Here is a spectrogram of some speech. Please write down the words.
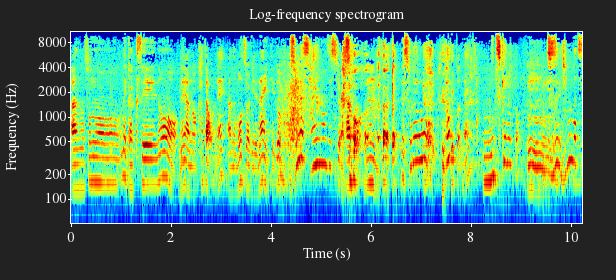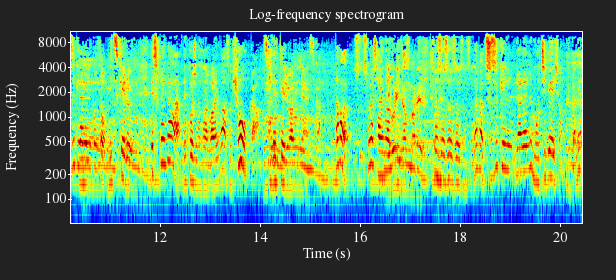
あのそのね学生の,、ね、あの肩をねあの持つわけじゃないけどそれが才能ですよ多そう。分、ん、でそれをパッとね見つけると、うん続自分が続けられることを見つける。うんでそれが、ね、小島さんの場合はその評価されてるわけじゃないですか。うんだからそそれは才能よ。り頑張れるそうそうそうそうそう。だから続けられるモチベーションというかね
